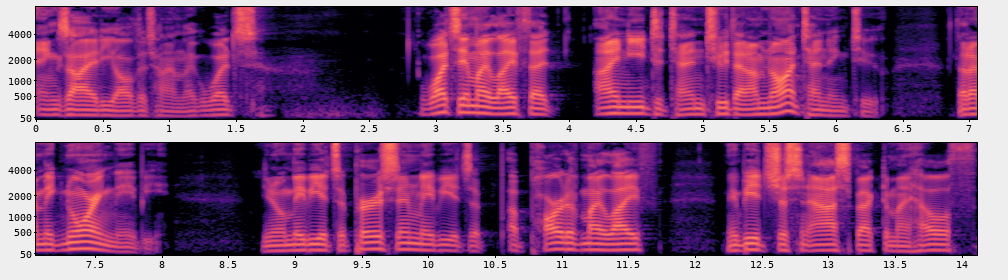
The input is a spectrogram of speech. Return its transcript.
anxiety all the time? Like what's what's in my life that I need to tend to that I'm not tending to, that I'm ignoring maybe. You know, maybe it's a person, maybe it's a, a part of my life, maybe it's just an aspect of my health,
